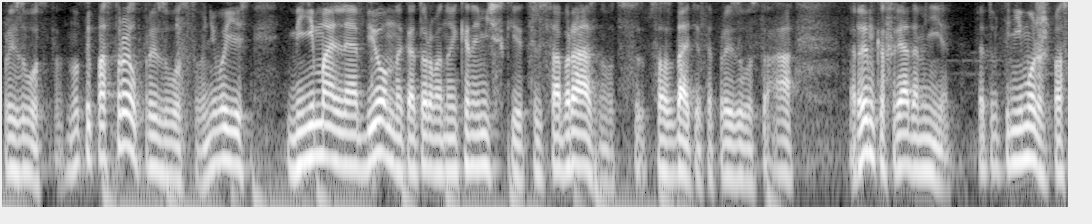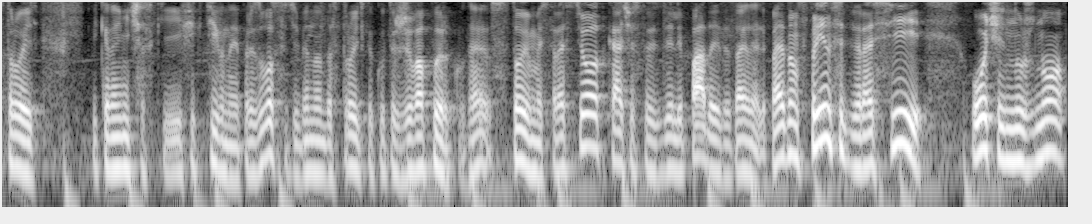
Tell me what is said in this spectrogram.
производство. Ну, ты построил производство, у него есть минимальный объем, на котором оно экономически целесообразно вот, создать это производство, а рынков рядом нет. Поэтому ты не можешь построить экономически эффективное производство, тебе надо строить какую-то живопырку, да? стоимость растет, качество изделий падает и так далее. Поэтому, в принципе, России очень нужно,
